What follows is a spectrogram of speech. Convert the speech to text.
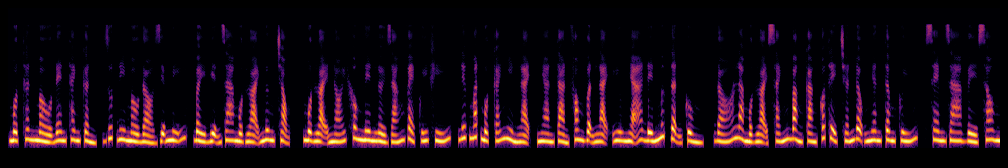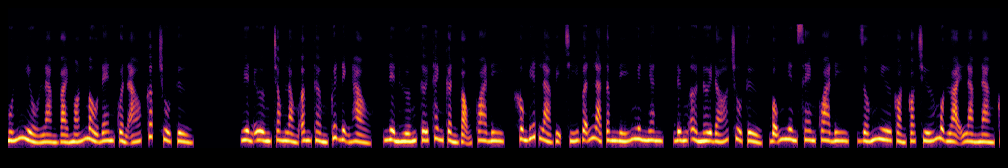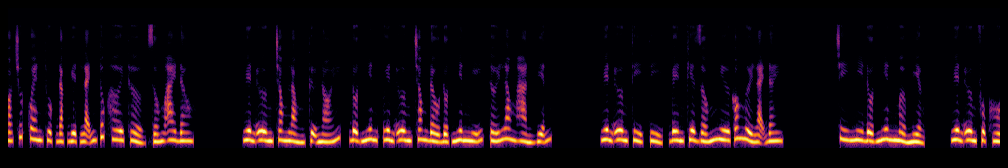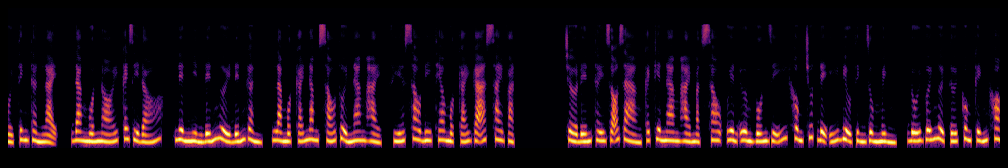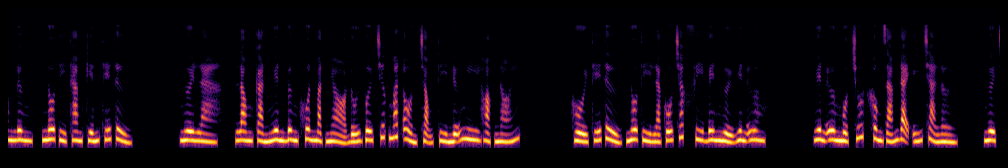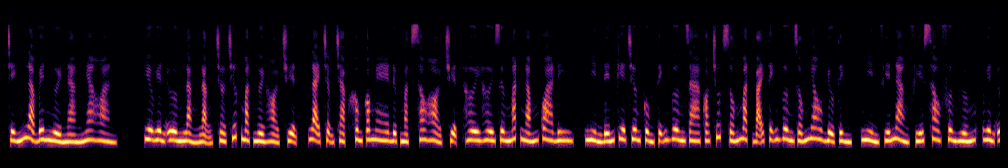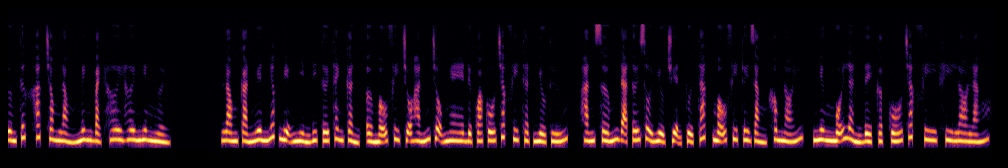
Một thân màu đen thanh cần, rút đi màu đỏ diễm mỹ, bày biện ra một loại ngưng trọng, một loại nói không nên lời dáng vẻ quý khí, liếc mắt một cái nhìn lại, nhàn tản phong vận lại yêu nhã đến mức tận cùng, đó là một loại sánh bằng càng có thể chấn động nhân tâm quý, xem ra về sau muốn nhiều làm vài món màu đen quần áo cấp chủ từ. Nguyên ương trong lòng âm thầm quyết định hảo, liền hướng tới thanh cần vọng qua đi, không biết là vị trí vẫn là tâm lý nguyên nhân, đứng ở nơi đó chủ tử, bỗng nhiên xem qua đi, giống như còn có chứa một loại làm nàng có chút quen thuộc đặc biệt lãnh túc hơi thở giống ai đâu. Nguyên ương trong lòng tự nói, đột nhiên Nguyên ương trong đầu đột nhiên nghĩ tới Long Hàn Viễn. Nguyên ương tỉ tỉ, bên kia giống như có người lại đây. Chi Nhi đột nhiên mở miệng, Nguyên ương phục hồi tinh thần lại, đang muốn nói cái gì đó, liền nhìn đến người đến gần, là một cái năm sáu tuổi nam hài, phía sau đi theo một cái gã sai vặt. Chờ đến thấy rõ ràng cái kia nam hài mặt sau uyên ương vốn dĩ không chút để ý biểu tình dùng mình, đối với người tới cung kính khom lưng, nô tỳ tham kiến thế tử. Ngươi là, Long Càn Nguyên bưng khuôn mặt nhỏ đối với trước mắt ổn trọng thì nữ nghi hoặc nói. Hồi thế tử, nô tỳ là cố chắc phi bên người Uyên ương. Uyên ương một chút không dám đại ý trả lời. Người chính là bên người nàng nha hoàn. Kiêu Yên Ương lẳng lặng chờ trước mặt người hỏi chuyện, lại chậm chạp không có nghe được mặt sau hỏi chuyện hơi hơi dương mắt ngắm qua đi, nhìn đến kia trương cùng tĩnh vương ra có chút giống mặt bãi tĩnh vương giống nhau biểu tình, nhìn phía nàng phía sau phương hướng, Uyên Ương tức khắc trong lòng minh bạch hơi hơi nghiêng người. Long Càn Nguyên nhấp miệng nhìn đi tới Thanh Cẩn, ở mẫu phi chỗ hắn trộm nghe được quá cố chắc phi thật nhiều thứ, hắn sớm đã tới rồi hiểu chuyện tuổi tác mẫu phi tuy rằng không nói, nhưng mỗi lần đề cập cố chắc phi khi lo lắng.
